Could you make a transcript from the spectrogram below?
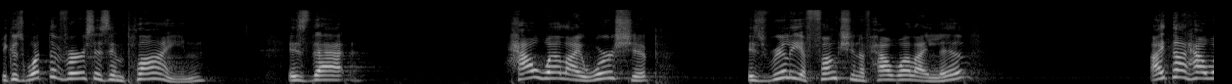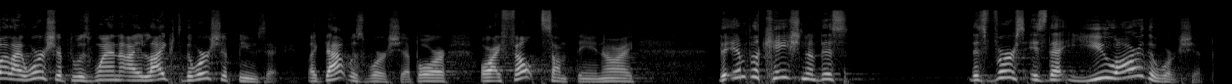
Because what the verse is implying is that how well I worship is really a function of how well I live I thought how well I worshiped was when I liked the worship music. Like that was worship, or, or I felt something, or I. The implication of this, this verse is that you are the worship.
